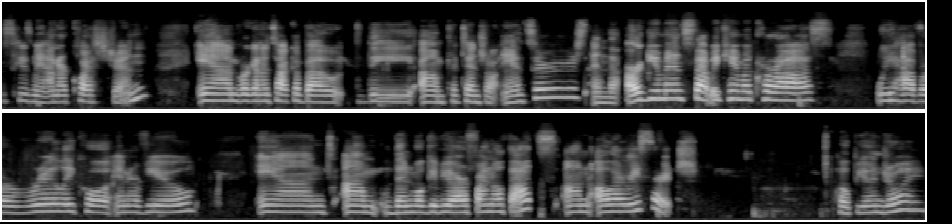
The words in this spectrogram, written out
excuse me, on our question. And we're going to talk about the um, potential answers and the arguments that we came across. We have a really cool interview. And um, then we'll give you our final thoughts on all our research. Hope you enjoy.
